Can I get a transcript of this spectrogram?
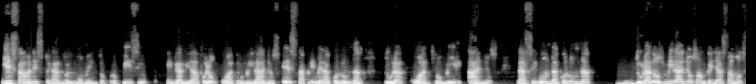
y estaban esperando el momento propicio. En realidad fueron cuatro mil años. Esta primera columna dura cuatro mil años. La segunda columna dura dos mil años, aunque ya estamos,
